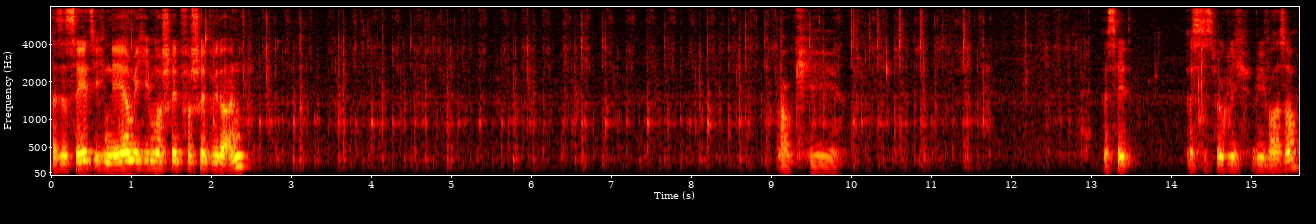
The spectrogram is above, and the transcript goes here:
Also ihr seht, ich näher mich immer Schritt für Schritt wieder an. Okay. Ihr seht, es ist wirklich wie Wasser.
